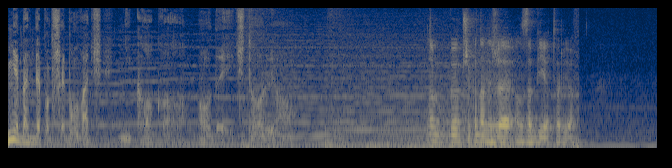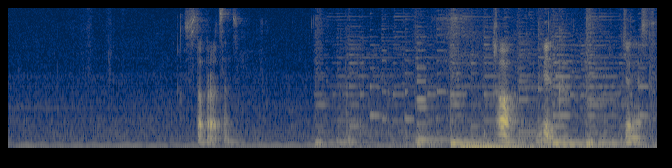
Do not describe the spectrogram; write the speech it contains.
Nie będę potrzebować nikogo. Odejdź, Torio. No, byłem przekonany, że on zabije Torio. 100%. O, wilk. Gdzie on jest?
